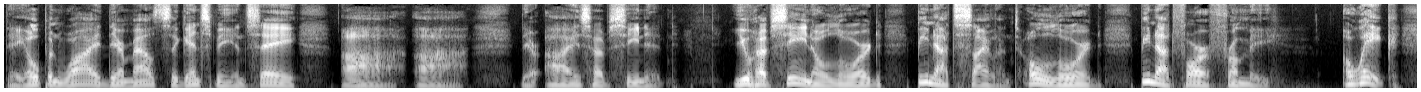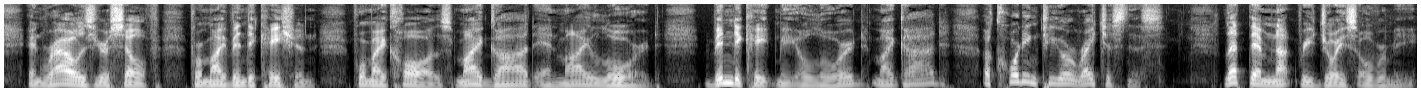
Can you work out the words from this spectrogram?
They open wide their mouths against me and say, Ah, ah, their eyes have seen it. You have seen, O Lord, be not silent, O Lord, be not far from me. Awake and rouse yourself for my vindication, for my cause, my God and my Lord. Vindicate me, O Lord, my God, according to your righteousness. Let them not rejoice over me.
